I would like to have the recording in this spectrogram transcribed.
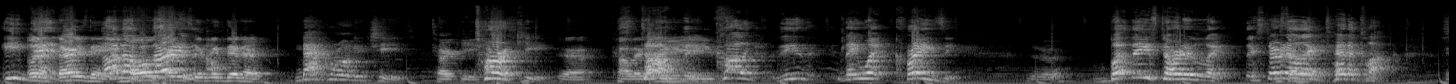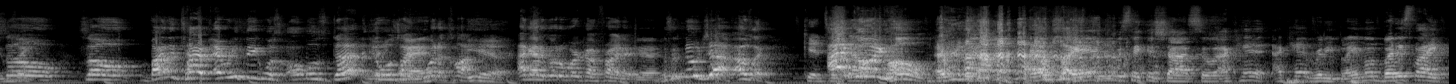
he On a Thursday. on a whole a Thursday Thanksgiving dinner. macaroni cheese Turkey. turkey yeah. Collard stuffing greens. collard these they went crazy Yeah. But they started late. They started at like ten o'clock. was So so by the time everything was almost done, it was like When? one o'clock. Yeah. I gotta go to work on Friday. Yeah. It's a new job. I was like, I'm that. going home. I was like, and he was taking shots, so I can't, I can't really blame him. But it's like,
